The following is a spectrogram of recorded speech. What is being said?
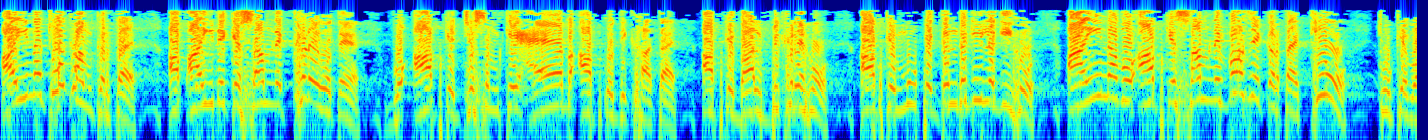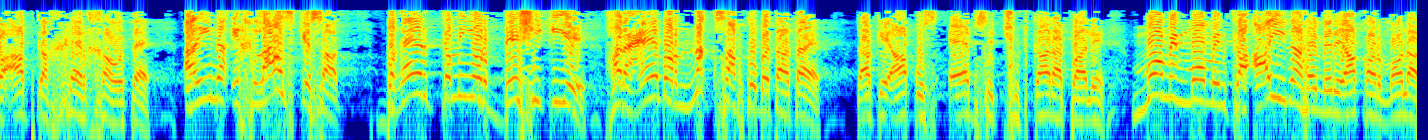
آئینہ کیا کام کرتا ہے؟ آپ آئینے کے سامنے کھڑے ہوتے ہیں، وہ آپ کے جسم کے عیب آپ کو دکھاتا ہے۔ آپ کے بال بکھرے ہوں، آپ کے منہ پہ گندگی لگی ہو آئینہ وہ آپ کے سامنے واضح کرتا ہے۔ کیوں؟ کیونکہ وہ آپ کا خیر خواہ ہوتا ہے۔ آئینہ اخلاص کے ساتھ، بغیر کمی اور بیشی کیے، ہر عیب اور نقص آپ کو بتاتا ہے۔ تاکہ آپ اس عیب سے چھٹکارا پالیں مومن مومن کا آئینہ ہے میرے آقا اور مولا۔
